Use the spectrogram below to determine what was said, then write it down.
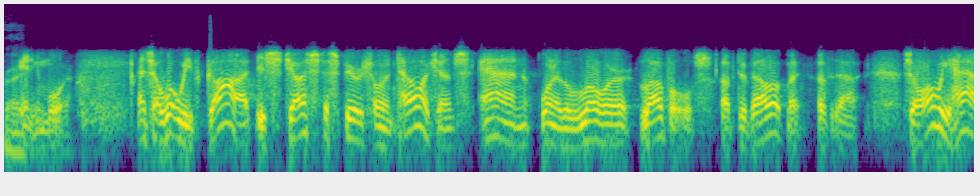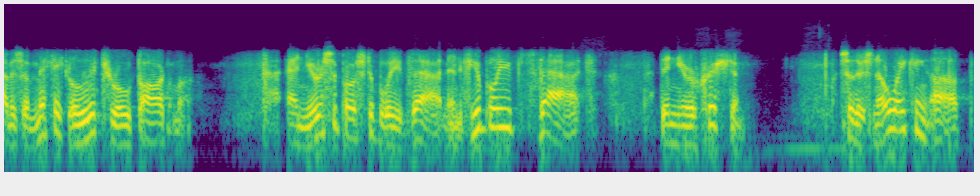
right. anymore. And so what we've got is just a spiritual intelligence and one of the lower levels of development of that. So all we have is a mythic literal dogma. And you're supposed to believe that. And if you believe that, then you're a Christian. So there's no waking up,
